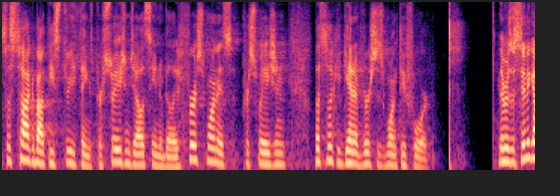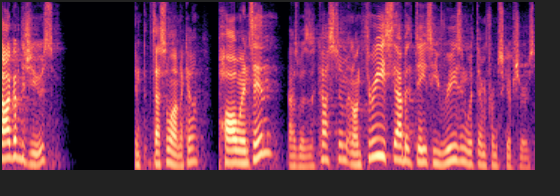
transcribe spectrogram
So let's talk about these three things persuasion, jealousy, and nobility. The first one is persuasion. Let's look again at verses 1 through 4. There was a synagogue of the Jews in Thessalonica. Paul went in, as was his custom, and on three Sabbath days he reasoned with them from scriptures,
